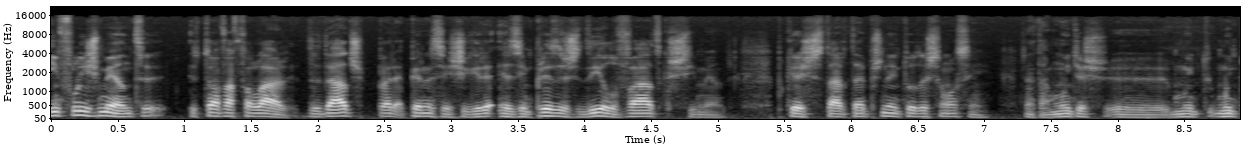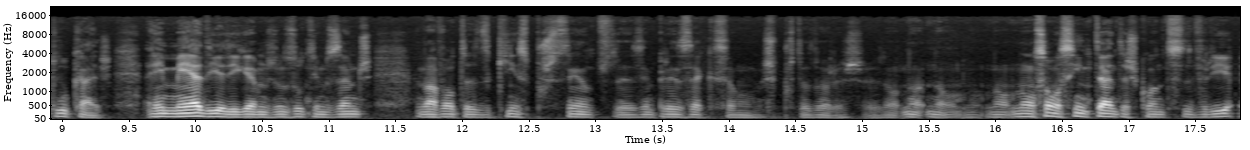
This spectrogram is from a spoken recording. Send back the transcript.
Infelizmente, estava a falar de dados para apenas as, as empresas de elevado crescimento, porque as startups nem todas são assim. Portanto, há muitas, uh, muito, muito locais. Em média, digamos, nos últimos anos, à volta de 15% das empresas é que são exportadoras. Não, não, não, não são assim tantas quanto se deveria,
